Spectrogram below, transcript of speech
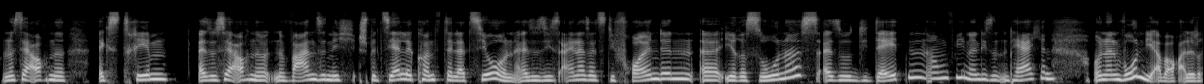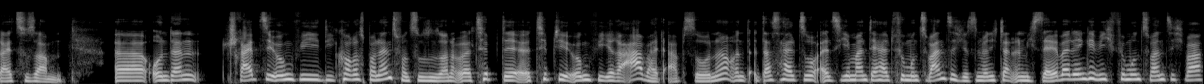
Und das ist ja auch eine extrem, also ist ja auch eine, eine wahnsinnig spezielle Konstellation. Also sie ist einerseits die Freundin äh, ihres Sohnes, also die daten irgendwie, ne, die sind ein Pärchen. Und dann wohnen die aber auch alle drei zusammen. Äh, und dann schreibt sie irgendwie die Korrespondenz von Susan Sonntag oder tippt, tippt ihr irgendwie ihre Arbeit ab, so, ne? Und das halt so als jemand, der halt 25 ist. Und wenn ich dann an mich selber denke, wie ich 25 war,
